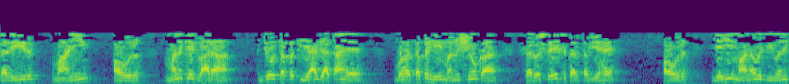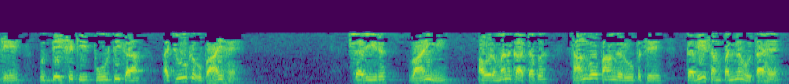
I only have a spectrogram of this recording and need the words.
शरीर, वाणी और मन के द्वारा जो तप किया जाता है, वह तप ही मनुष्यों का सर्वश्रेष्ठ कर्तव्य है। और यही मानव जीवन के उद्देश्य की पूर्ति का अचूक उपाय है। शरीर, वाणी और मन का तप सांगोपांग रूप से तभी संपन्न होता है,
